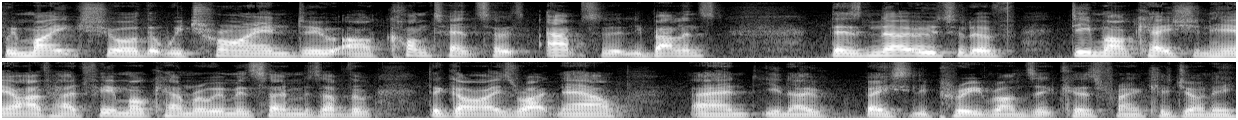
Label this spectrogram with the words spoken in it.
We make sure that we try and do our content so it's absolutely balanced. There's no sort of demarcation here. I've had female camera women, same as I've the, the guys right now. And, you know, basically Pri runs it because, frankly, Johnny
